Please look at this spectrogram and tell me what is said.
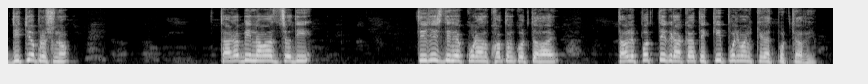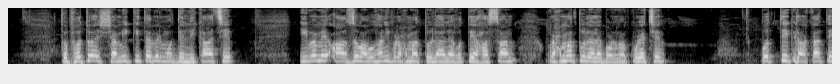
দ্বিতীয় প্রশ্ন, তারাবি নামাজ যদি তিরিশ দিনে কোরআন খতম করতে হয় তাহলে প্রত্যেক রাকাতে কি পরিমাণ কিরাত পড়তে হবে? তো ফতোয় স্বামী কিতাবের মধ্যে লেখা আছে, ইমামে আজম আবু হানিফ রহমাতুল্লাহ আলাহ হতে হাসান রহমাতুল্লাহ আলাহ বর্ণনা করেছেন, প্রত্যেক রাকাতে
